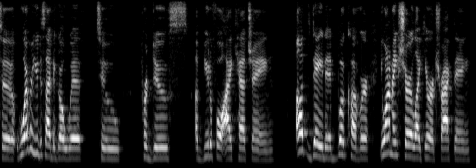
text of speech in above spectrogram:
to whoever you decide to go with to produce a beautiful eye-catching updated book cover you want to make sure like you're attracting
